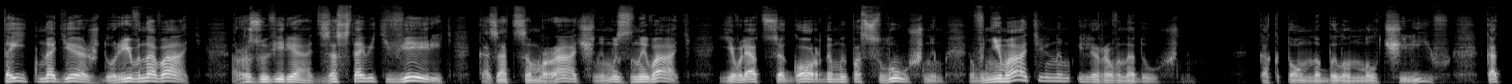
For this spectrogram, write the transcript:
таить надежду, ревновать, разуверять, заставить верить, казаться мрачным, изнывать, являться гордым и послушным, внимательным или равнодушным. Как томно был он молчалив, как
